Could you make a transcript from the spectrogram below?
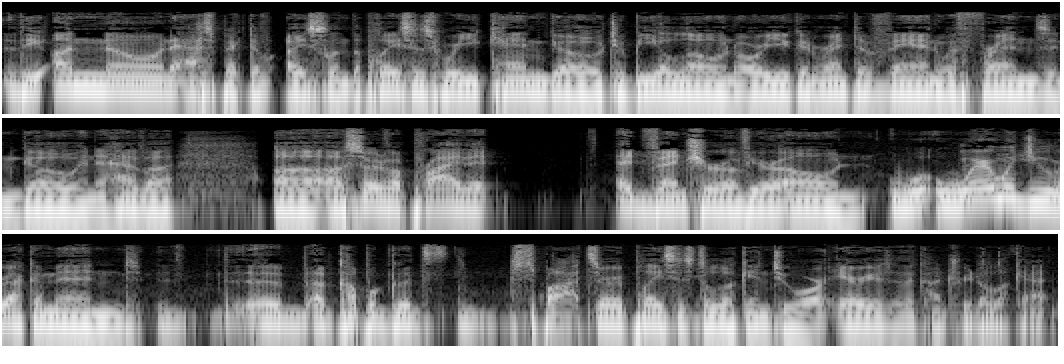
the unknown aspect of Iceland, the places where you can go to be alone, or you can rent a van with friends and go and have a uh, a sort of a private adventure of your own. W where would you recommend a, a couple good spots or places to look into, or areas of the country to look at?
